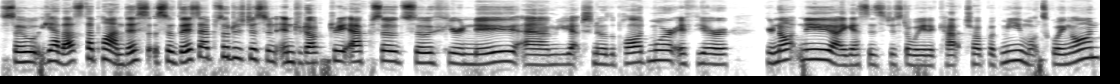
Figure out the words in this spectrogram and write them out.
So yeah, that's the plan. This so this episode is just an introductory episode. So if you're new, um, you get to know the pod more. If you're you're not new, I guess it's just a way to catch up with me and what's going on.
